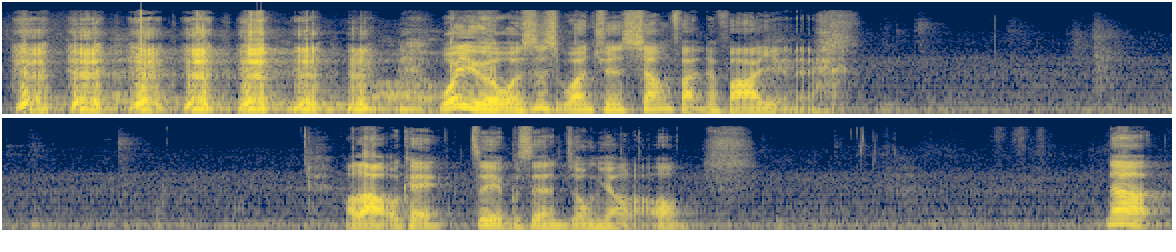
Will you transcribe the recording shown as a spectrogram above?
我以为我是完全相反的发言呢。好了，OK，这也不是很重要了哦。那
